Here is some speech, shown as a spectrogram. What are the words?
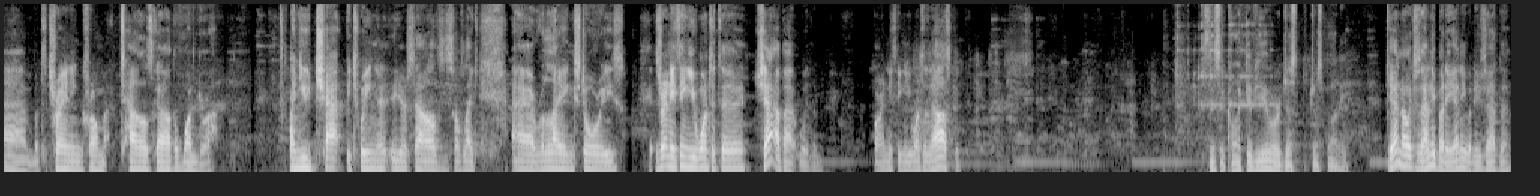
um, with the training from Talsgar the Wanderer and you chat between yourselves and sort of like uh, relaying stories. Is there anything you wanted to chat about with him, or anything you wanted to ask him? Is this a collective you or just just Buddy? Yeah, no, just anybody, anybody who's out there.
